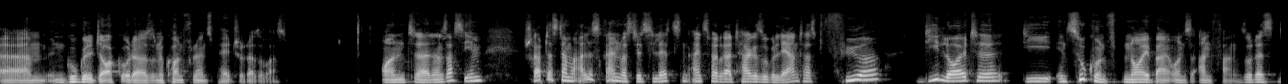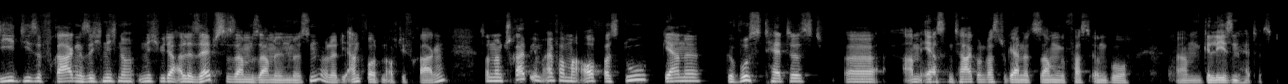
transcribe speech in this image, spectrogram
ähm, ein Google Doc oder so eine Confluence Page oder sowas. Und äh, dann sagst du ihm, schreib das da mal alles rein, was du jetzt die letzten ein, zwei, drei Tage so gelernt hast, für die Leute, die in Zukunft neu bei uns anfangen, so dass die diese Fragen sich nicht noch nicht wieder alle selbst zusammensammeln müssen oder die Antworten auf die Fragen, sondern schreib ihm einfach mal auf, was du gerne gewusst hättest äh, am ersten Tag und was du gerne zusammengefasst irgendwo ähm, gelesen hättest.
